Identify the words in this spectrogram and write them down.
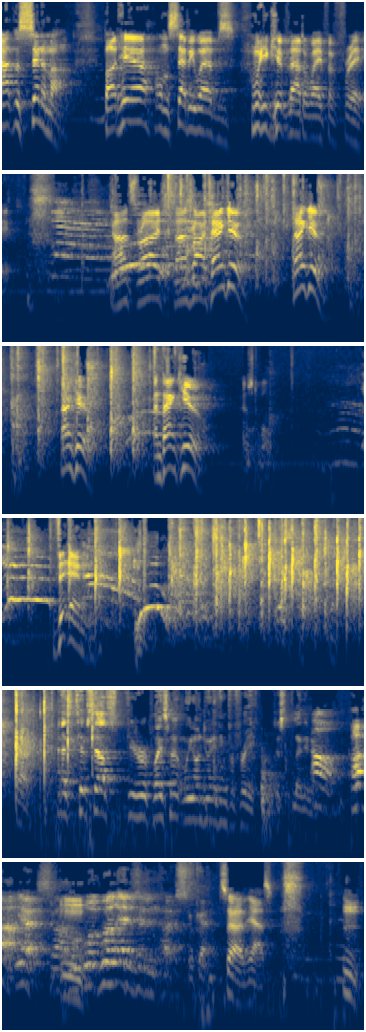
at the cinema. But here on Sebbywebz, we give that away for free. That's right. That's right. Thank you. Thank you. Thank you. And thank you, most of all. The end. As tips out for your replacement, we don't do anything for free. Just let you know. Oh. Ah, yes. Well, we'll, we'll edit it in post. Okay. So, yes. Mm.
